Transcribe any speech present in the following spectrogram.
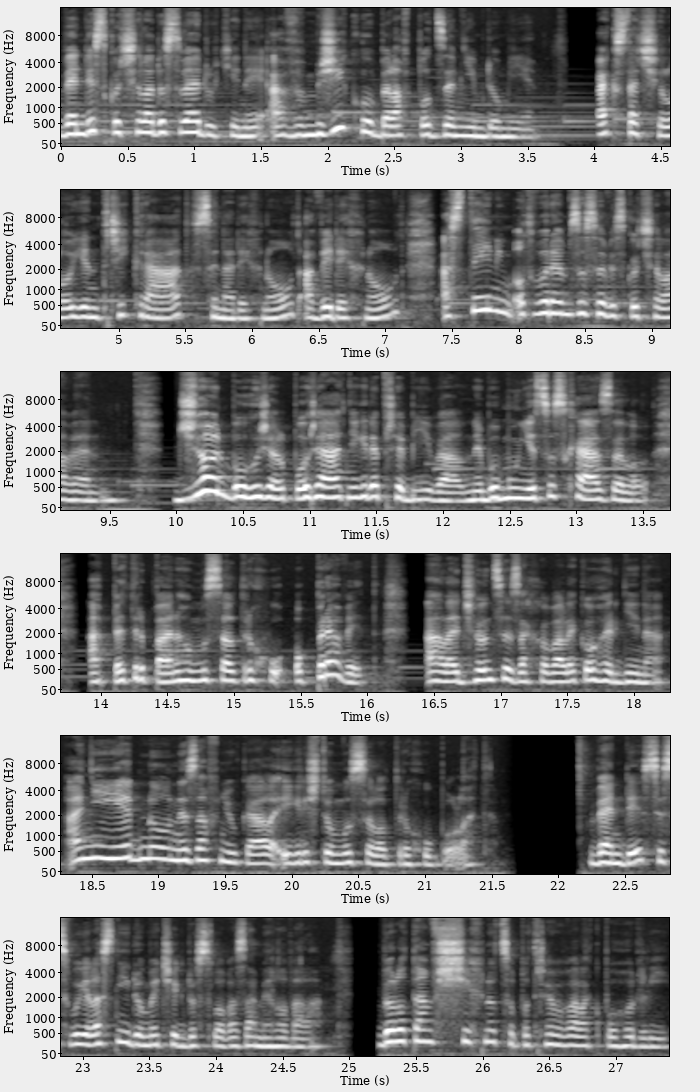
Wendy skočila do své dutiny a v mžiku byla v podzemním domě. Pak stačilo jen třikrát se nadechnout a vydechnout a stejným otvorem zase vyskočila ven. John bohužel pořád někde přebýval nebo mu něco scházelo a Petr Pan ho musel trochu opravit, ale John se zachoval jako hrdina. Ani jednou nezafňukal, i když to muselo trochu bolet. Wendy si svůj lesní domeček doslova zamilovala. Bylo tam všechno, co potřebovala k pohodlí.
